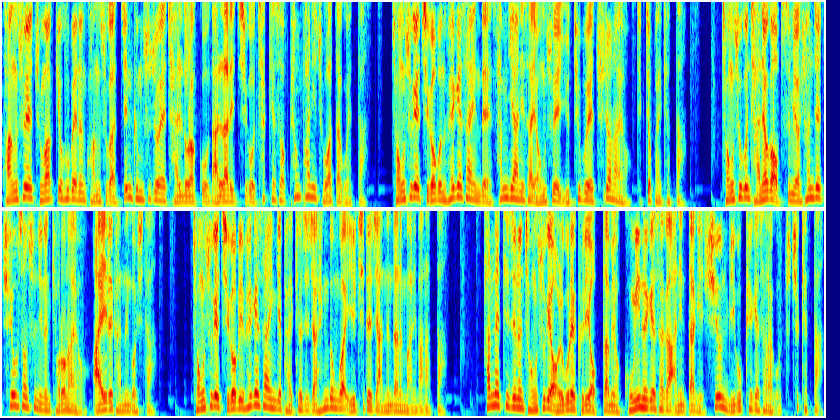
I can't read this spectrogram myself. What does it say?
광수의 중학교 후배는 광수가 찐 금수저에 잘 놀았고 날라리 치고 착해서 평판이 좋았다고 했다. 정숙의 직업은 회계사인데 3기 한의사 영수의 유튜브에 출연하여 직접 밝혔다. 정숙은 자녀가 없으며 현재 최우선 순위는 결혼하여 아이를 갖는 것이다. 정숙의 직업이 회계사인 게 밝혀지자 행동과 일치되지 않는다는 말이 많았다. 한 네티즌은 정숙의 얼굴에 글이 없다며 공인회계사가 아닌 따기 쉬운 미국 회계사라고 추측했다.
